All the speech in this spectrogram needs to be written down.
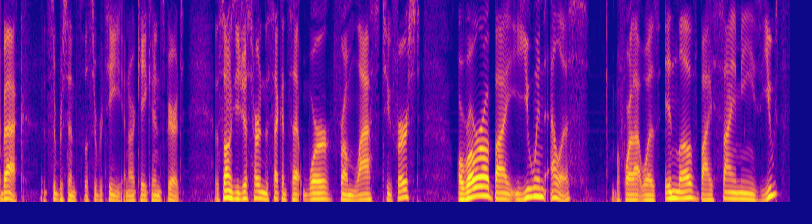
We're back. It's Super Synth with Super T and Arcade Kid Spirit. The songs you just heard in the second set were from last to first Aurora by Ewan Ellis. Before that was In Love by Siamese Youth.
